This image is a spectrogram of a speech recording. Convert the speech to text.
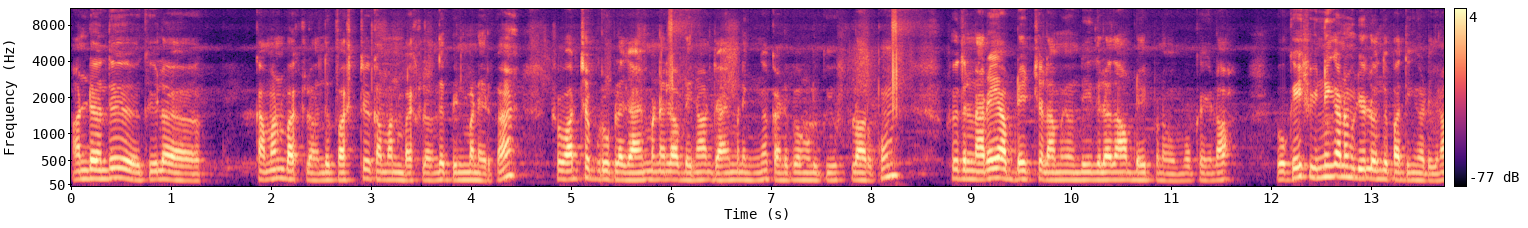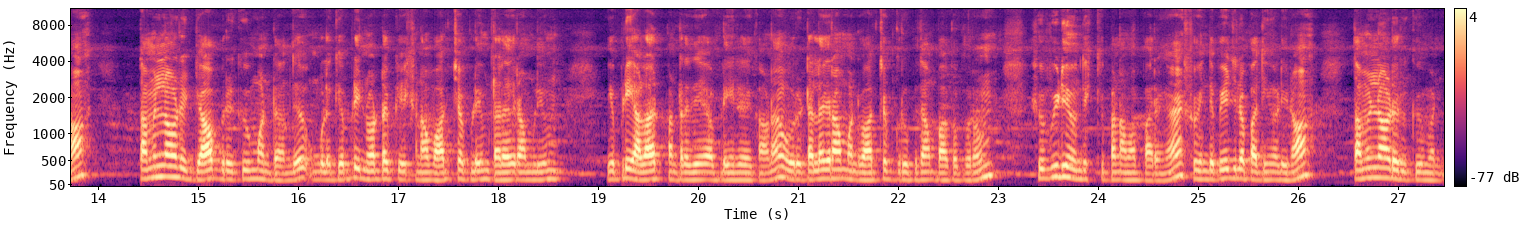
அண்டு வந்து கீழே கமெண்ட் பாக்ஸில் வந்து ஃபஸ்ட்டு கமெண்ட் பாக்ஸில் வந்து பின் பண்ணியிருக்கேன் ஸோ வாட்ஸ்அப் குரூப்பில் ஜாயின் பண்ணல அப்படின்னா ஜாயின் பண்ணிக்கோங்க. கண்டிப்பாக உங்களுக்கு யூஸ்ஃபுல்லாக இருக்கும். ஸோ இதில் நிறைய அப்டேட்ஸ் எல்லாமே வந்து இதில் தான் அப்டேட் பண்ணுவோம் ஓகேங்களா ஓகே ஸோ இன்றைக்கான வீடியோவில் வந்து பார்த்திங்க அப்படின்னா தமிழ்நாடு ஜாப் ரெக்யூப்மெண்ட் வந்து உங்களுக்கு எப்படி நோட்டிஃபிகேஷனாக வாட்ஸ்அப்லேயும் டெலிகிராம்லேயும் எப்படி அலர்ட் பண்ணுறது அப்படின்றதுக்கான ஒரு டெலகிராம் அண்ட் வாட்ஸ்அப் குரூப் தான் பார்க்க போகிறோம் ஸோ வீடியோ வந்து ஸ்கிப் பண்ணாமல் பாருங்கள் ஸோ இந்த பேஜில் பார்த்திங்க அப்படின்னா Tamil Nadu recruitment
